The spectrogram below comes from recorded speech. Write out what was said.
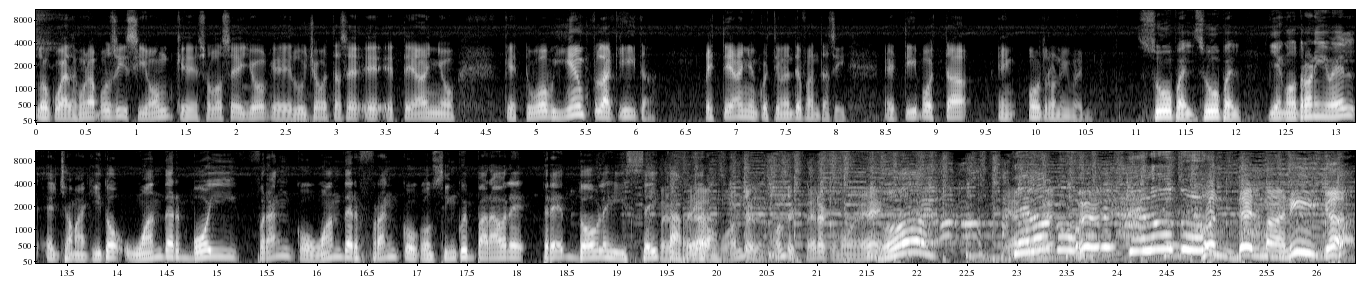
Lo cual es una posición que eso lo sé yo, que he luchado este, eh, este año, que estuvo bien flaquita este año en cuestiones de fantasy. El tipo está en otro nivel. Súper, súper. Y en otro nivel, el chamaquito Wander Boy Franco, Wander Franco, con cinco imparables, tres dobles y seis Pero carreras. Espera, Wonder, Wonder, espera, ¿cómo es? ¡Oh! ¡Qué loco! eh, eh. ¡Qué loco! Wondermanía.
